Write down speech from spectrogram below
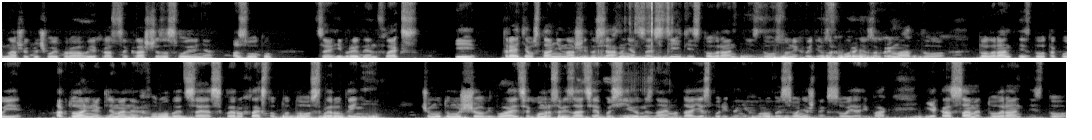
нашою ключовою перевагою якраз це краще засвоєння азоту, це гібриди Enflex. І третє, останні наші досягнення це стійкість, толерантність до основних видів захворювання, зокрема до толерантність до такої актуальної, як для мене, хвороби це склерофлекс, тобто до склеротинії. Чому? Тому що відбувається комерціалізація посівів. Ми знаємо, да, є споріднені хвороби, соняшник, соя, ріпак. І якраз саме толерантність до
